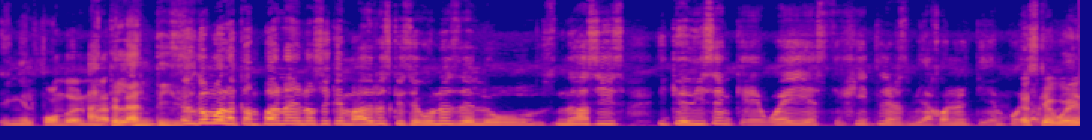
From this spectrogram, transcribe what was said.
en el fondo del mar. Atlantis. Es como la campana de no sé qué madres que según es de los nazis y que dicen que, güey, este Hitler viajó en el tiempo. Es que, güey,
